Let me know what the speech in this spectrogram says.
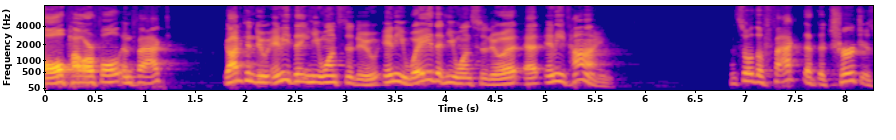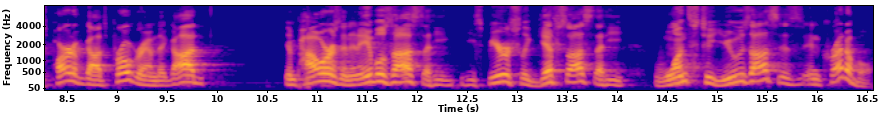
All powerful, in fact. God can do anything He wants to do, any way that He wants to do it, at any time. And so the fact that the church is part of God's program, that God empowers and enables us, that He, he spiritually gifts us, that He wants to use us, is incredible.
